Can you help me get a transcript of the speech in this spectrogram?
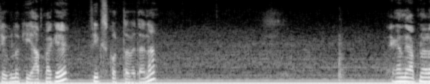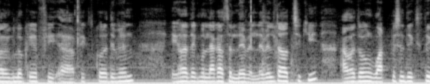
সেগুলো কি আপনাকে ফিক্স করতে হবে, তাই না? এখানে আপনারা ওইগুলোকে ফিক্স করে দিবেন। এখানে দেখবেন লেখা আছে লেভেল লেভেলটা হচ্ছে কি, আমরা যখন ওয়ার্ড পেসে দেখছি যে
